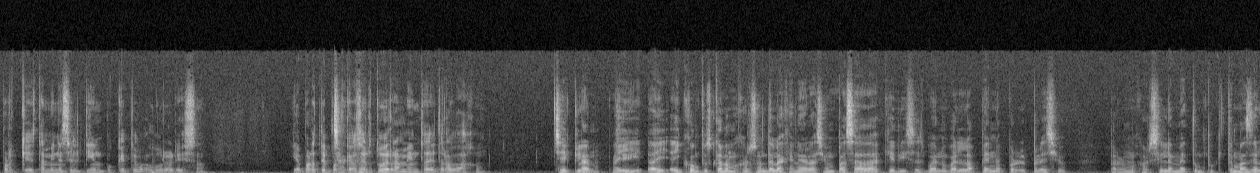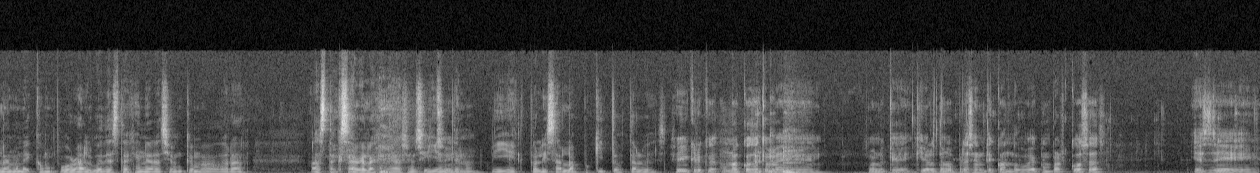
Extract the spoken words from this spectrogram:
porque también es el tiempo que te va a durar eso. Y aparte porque va a ser Exacto. tu herramienta de trabajo. Sí, claro. Hay, Sí. hay, hay compus que a lo mejor son de la generación pasada que dices, bueno, vale la pena por el precio, pero a lo mejor si le meto un poquito más de lana me compro algo de esta generación que me va a durar hasta que salga la generación siguiente, Sí. ¿no? Y actualizarla poquito, tal vez. Sí, creo que una cosa que me, bueno, que, que yo lo tengo presente cuando voy a comprar cosas es de,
